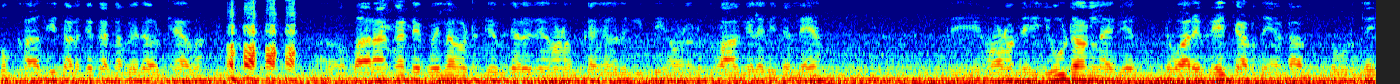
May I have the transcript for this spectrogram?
ਭੁੱਖਾ ਸੀ ਤੜਕੇ 3 ਵਜੇ ਦਾ ਉੱਠਿਆ ਵਾ। 12 ਘੰਟੇ ਪਹਿਲਾਂ ਉੱਠ ਕੇ ਵਿਚਾਰੇ ਨੇ ਹੁਣ ਕਸਰਤ ਕੀਤੀ ਹੁਣ ਇਹਨੂੰ ਖਵਾ ਕੇ ਲੈ ਕੇ ਚੱਲੇ ਆ। ਤੇ ਹੁਣ ਅਸੀਂ ਯੂ ਟਰਨ ਲੈ ਕੇ ਦੁਬਾਰੇ ਫੇਰ ਚੜਦੇ ਆ ਢਾਬ ਰੋਡ ਤੇ।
